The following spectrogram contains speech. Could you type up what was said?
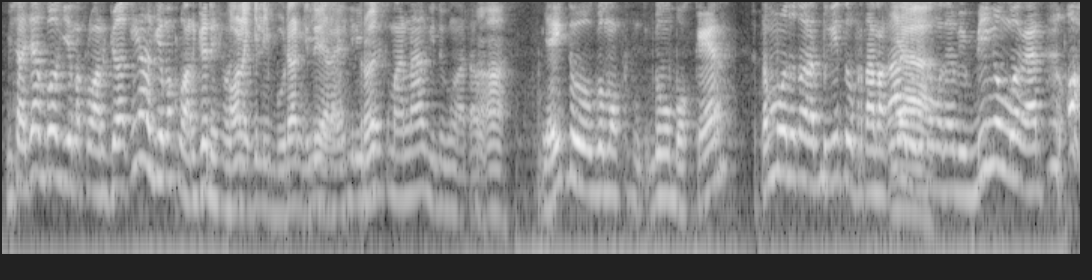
bisa aja gua lagi sama keluarga kayaknya lagi sama keluarga deh waktu Oh, itu. lagi liburan gitu Iya, ya, lagi liburan Terus ke mana gitu gua nggak tahu Heeh. ya itu gue mau gue mau boker ketemu tuh toilet begitu pertama kali Ya. ketemu tapi bingung gue kan oh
